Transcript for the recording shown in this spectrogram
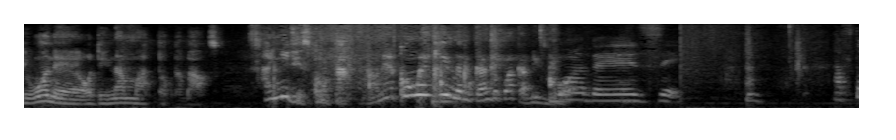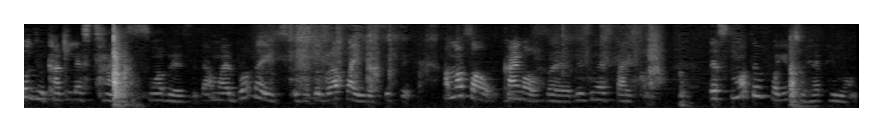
the one uh, Ordinama talked about. I need his contact. I'm like, come and give them can do what can be boy. Mwabeze. I've told you countless times, Mwabeze, that my brother is a photographer in the city. I'm not some kind of uh, business tycoon. There's nothing for you to help him on.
